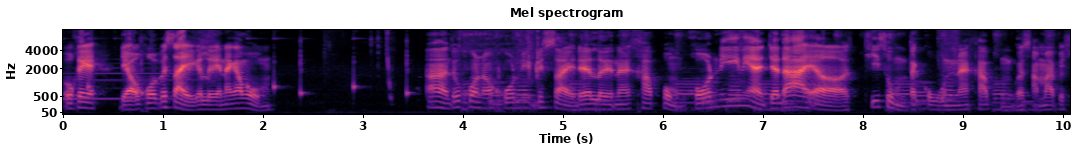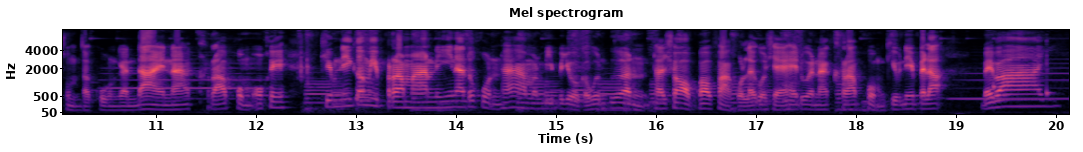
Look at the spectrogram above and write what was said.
โอเค เดี๋ยวเอาโค้ดไปใส่กันเลยนะครับผม อ่า ทุกคนเอาโค้ดนี้ไปใส่ได้เลยนะครับ ผมโค้ดนี้เนี่ยจะได้เอ่อที่สุ่มตระกูลนะครับ ผมก็สามารถไปสุ่มตระกูลกันได้นะครับ ผมโอเค คลิปนี้ก็มีประมาณนี้นะ ทุกคนถ้ามันมีประโยชน์กับเพื่อนๆ ถ้าชอบก็ฝากกดไลค์กดแชร์ให้ด้วยนะครับ ผมคลิปนี้ไปละบ๊ายบาย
